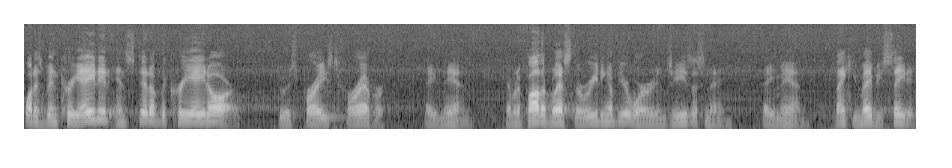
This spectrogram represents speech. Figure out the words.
what has been created instead of the Creator, who is praised forever. Amen. Heavenly Father, bless the reading of your word. In Jesus' name, amen. Thank you. you may be seated.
